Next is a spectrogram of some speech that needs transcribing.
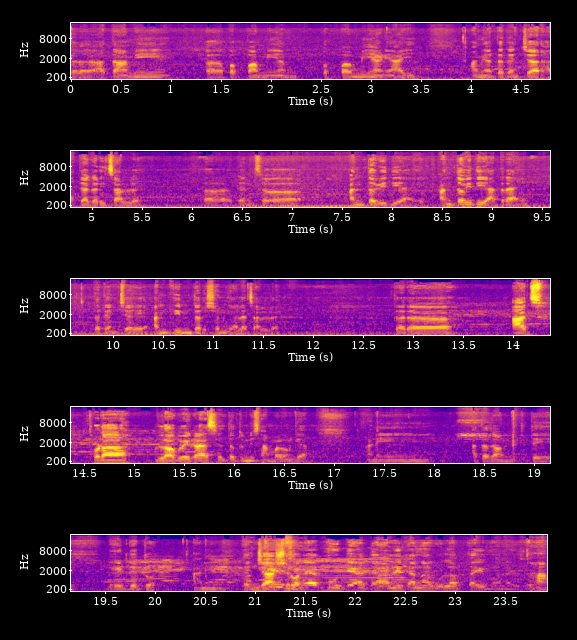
तर आता आम्ही पप्पा मी आम- पप्पा मी आणि आई आम्ही आता त्यांच्या राहत्या घरी चाललो आहे त्यांचं अंतविधी आहे अंतविधी यात्रा आहे. तर त्यांचे अंतिम दर्शन घ्यायला चाललो आहे तर आज थोडा ब्लॉग वेगळा असेल तर तुम्ही सांभाळून घ्या. आणि आता जाऊन मी तिथे भेट देतो आणि त्यांचे आशीर्वाद सगळ्यात मोठे आता आम्ही त्यांना गुलाबताई म्हणायचो. हां.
